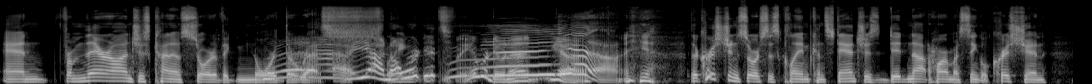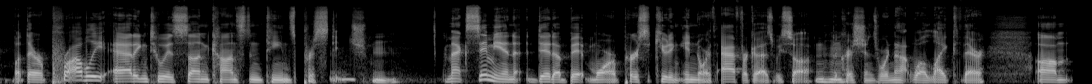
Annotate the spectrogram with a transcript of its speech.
and from there on just kind of sort of ignored the rest. Yeah, no, Like, we're it's mm, yeah, we're doing it. Yeah. yeah. Yeah. The Christian sources claim Constantius did not harm a single Christian, but they were probably adding to his son Constantine's prestige. Maximian did a bit more persecuting in North Africa, as we saw. The Christians were not well liked there. Um,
